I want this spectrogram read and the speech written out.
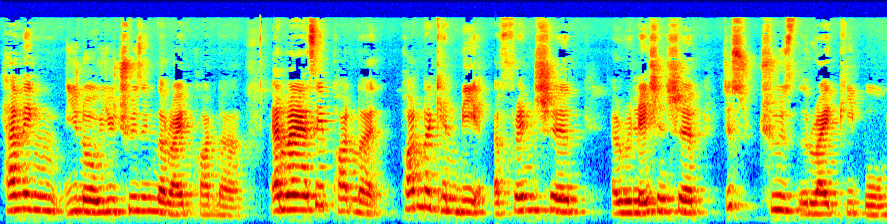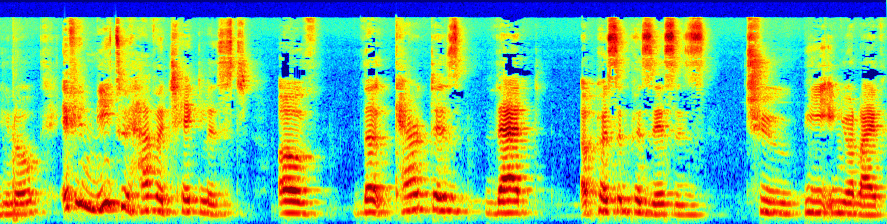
having you know you choosing the right partner. And when i say partner partner can be a friendship a relationship just choose the right people you know. If you need to have a checklist of the characters that a person possesses to be in your life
